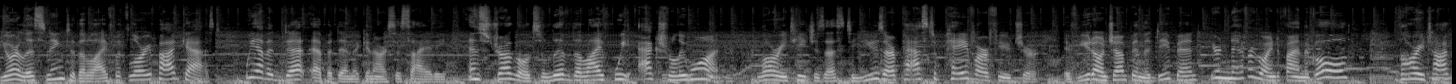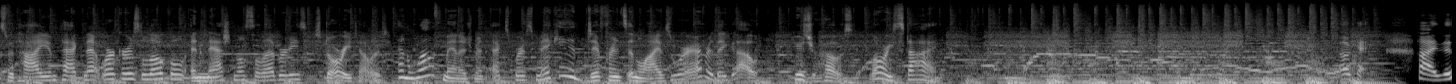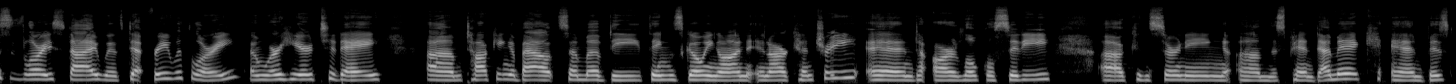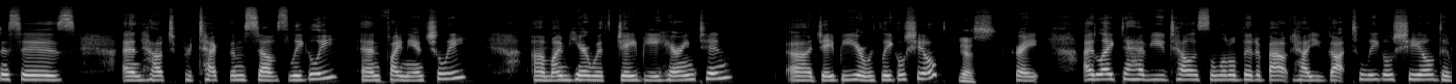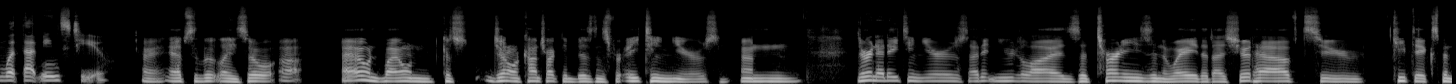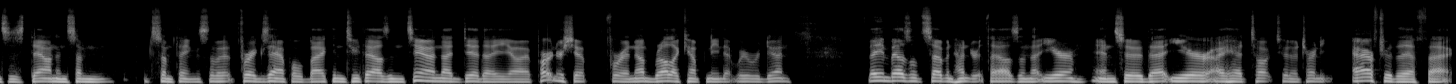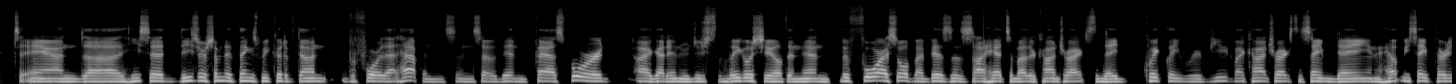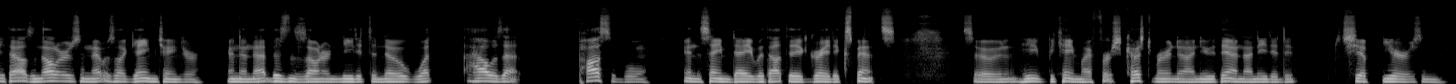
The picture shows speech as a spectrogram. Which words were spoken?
You're listening to the Life with Lori podcast. We have a debt epidemic in our society and struggle to live the life we actually want. Lori teaches us to use our past to pave our future. If you don't jump in the deep end, you're never going to find the gold. Lori talks with high impact networkers, local and national celebrities, storytellers, and wealth management experts making a difference in lives wherever they go. Here's your host, Lori Stye. Okay. Hi, this is Lori Stye with Debt Free with Lori, and we're here today um, talking about some of the things going on in our country and our local city uh, concerning um, this pandemic and businesses and how to protect themselves legally and financially. Um, I'm here with JB Harrington. Uh, JB, you're with Legal Shield? Yes. Great. I'd like to have you tell us a little bit about how you got to Legal Shield and what that means to you. All right, absolutely. So uh, I owned my own general contracting business for 18 years. And during that 18 years, I didn't utilize attorneys in the way that I should have to keep the expenses down in some some things. So, for example, back in 2010, I did a uh, partnership for an umbrella company that we were doing they embezzled 700,000 that year. And so that year I had talked to an attorney after the fact and uh, he said these are some of the things we could have done before that happens. And so then fast forward I got introduced to Legal Shield. And then before I sold my business, I had some other contracts. They quickly reviewed my contracts the same day and helped me save $30,000. And that was a game changer. And then that business owner needed to know what, how was that possible in the same day without the great expense. So he became my first customer, and I knew then I needed to shift gears and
